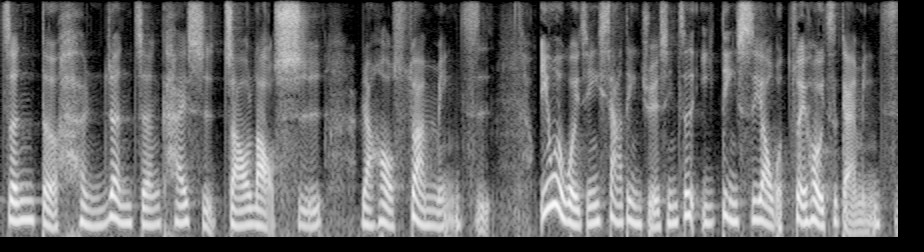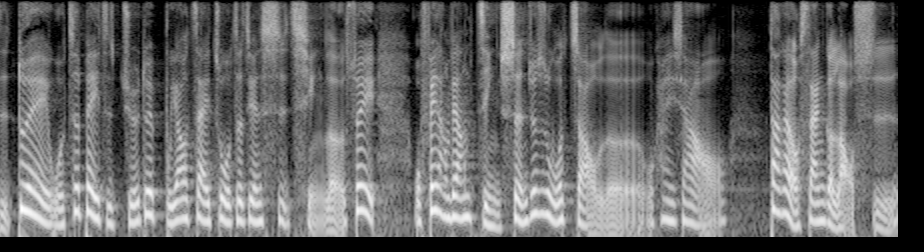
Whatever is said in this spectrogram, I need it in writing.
真的很认真开始找老师，然后算名字，因为我已经下定决心，这一定是要我最后一次改名字，对，我这辈子绝对不要再做这件事情了，所以。我非常非常谨慎，就是我找了，我看一下哦，大概有三个老师。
